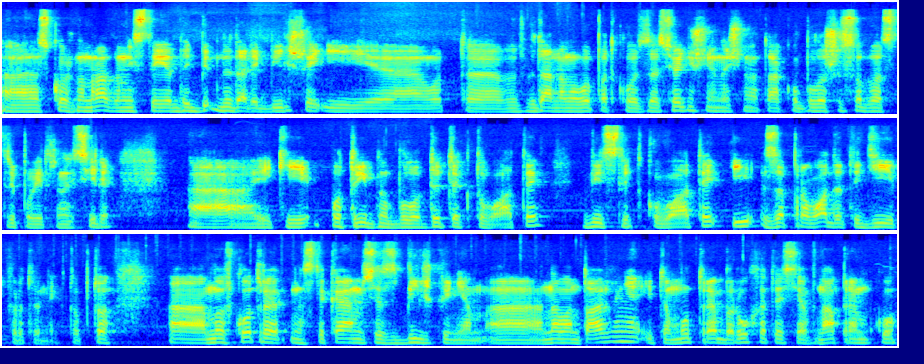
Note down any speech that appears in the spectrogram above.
е, з кожним разом їх стає дедалі більше, і е, от в даному випадку за сьогоднішню ночну атаку було 623 повітряних цілі. Які потрібно було детектувати, відслідкувати і запровадити дії проти них. Тобто е, ми вкотре стикаємося з збільшенням е, навантаження, і тому треба рухатися в напрямку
